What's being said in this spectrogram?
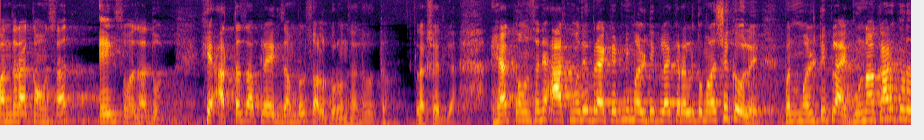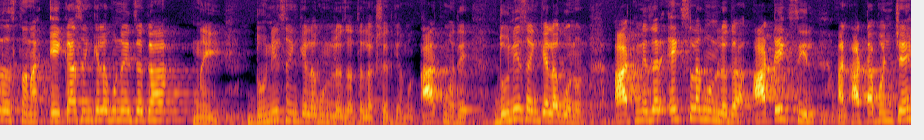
पंधरा कंसात एक्स वजा दोन. हे आत्ताच आपलं एक्झाम्पल सॉल्व करून झालं होतं. लक्षात घ्या. ह्या कंसाने आतमध्ये ब्रॅकेटनी मल्टिप्लाय करायला तुम्हाला शिकवलंय. पण मल्टिप्लाय गुणाकार करत असताना एका संख्येला गुणायचं का? नाही. दोन्ही संख्येला गुणलं जातं लक्षात घ्या. मग आतमध्ये दोन्ही संख्येला गुणून आठने जर एक्सला गुणलं तर आठ एक्स येईल आणि आठा पंचे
